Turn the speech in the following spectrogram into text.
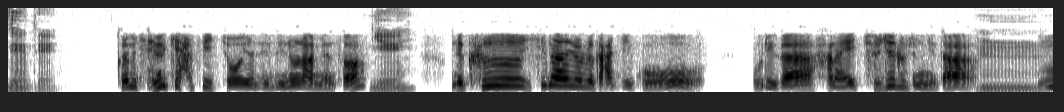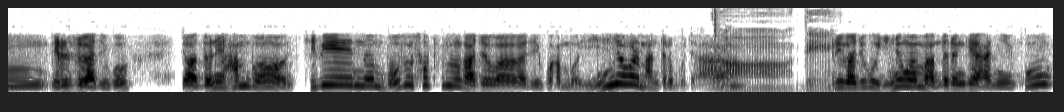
네네. 그러면 재밌게 할 수 있죠. 민원하면서. 예. 근데 그 시나리오를 가지고 우리가 하나의 주제를 줍니다. 음, 음 예를 들어 가지고 야 너네 한번 집에 있는 모든 소품을 가져가 가지고 한번 인형을 만들어 보자. 아, 네. 그래 가지고 인형만 만드는 게 아니고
